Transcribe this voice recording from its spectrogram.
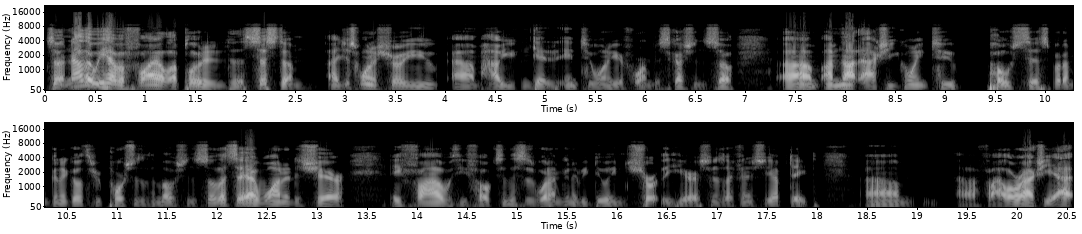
So now that we have a file uploaded into the system I just want to show you um, how you can get it into one of your forum discussions. So um, I'm not actually going to post this, but I'm going to go through portions of the motions. So let's say I wanted to share a file with you folks, and this is what I'm going to be doing shortly here as soon as I finish the update um, uh, file. Or actually, at,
